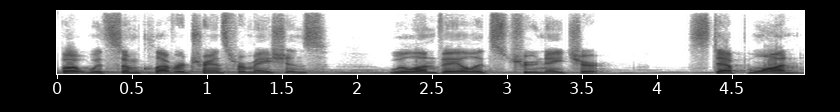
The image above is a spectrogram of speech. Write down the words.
but with some clever transformations, we'll unveil its true nature. Step 1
